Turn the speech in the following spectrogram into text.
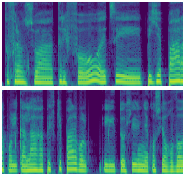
του Φρανσουά Τριφό, έτσι πήγε πάρα πολύ καλά, αγαπήθηκε πάρα πολύ το 1980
